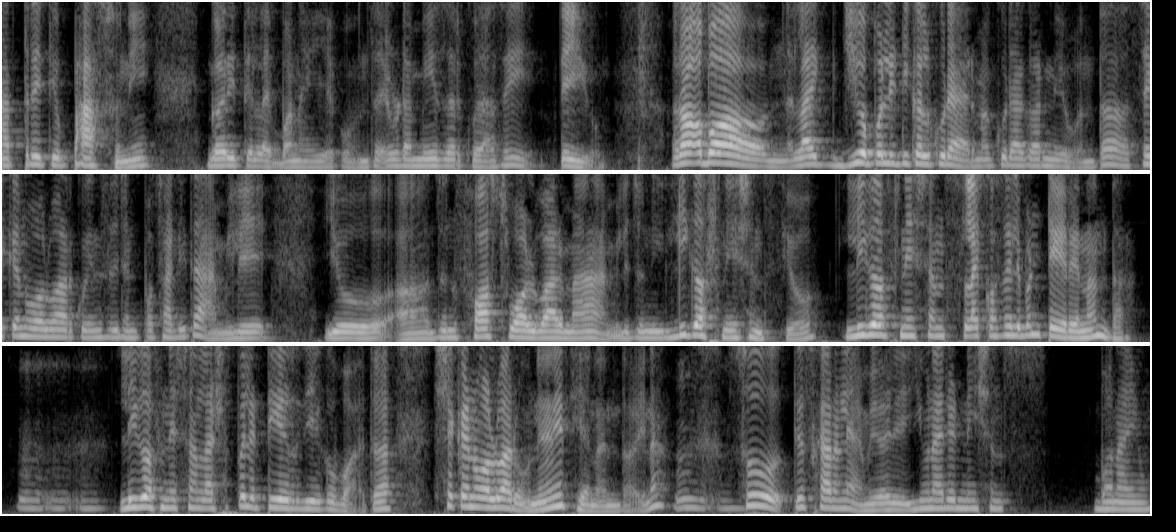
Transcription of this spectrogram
मात्रै त्यो पास हुने गरी त्यसलाई बनाइएको हुन्छ। एउटा मेजर कुरा चाहिँ त्यही हो। र अब लाइक जियो पोलिटिकल कुराहरूमा कुरा गर्ने हो भने त सेकेन्ड वर्ल्ड वारको इन्सिडेन्ट पछाडि त हामीले यो जुन फर्स्ट वर्ल्ड वारमा हामीले जुन लिग अफ नेसन्स थियो लिग अफ नेसन्सलाई कसैले पनि टेरेन नि त। लिग अफ नेसनलाई सबैले टेर दिएको भए त सेकेन्ड वर्ल्ड वार हुने नै थिएन नि त होइन? सो त्यस कारणले हामीले अहिले युनाइटेड नेसन्स बनायौँ।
